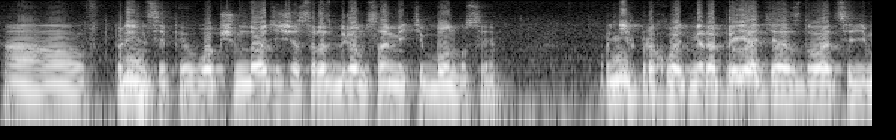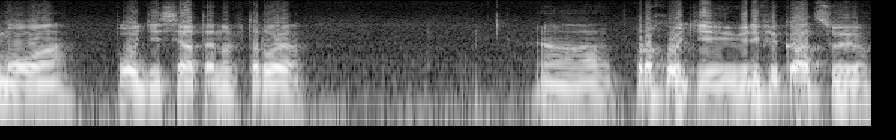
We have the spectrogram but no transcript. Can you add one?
А, в принципе, в общем, давайте сейчас разберем сами эти бонусы. У них проходит мероприятие с 27 по 10.02. А, проходите верификацию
